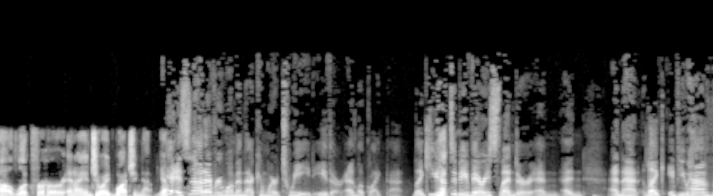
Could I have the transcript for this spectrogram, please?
uh, look for her, and I enjoyed watching that. Yeah. yeah, it's not every woman that can wear tweed either and look like that. Like you yeah. have to be very slender and and and that like if you have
